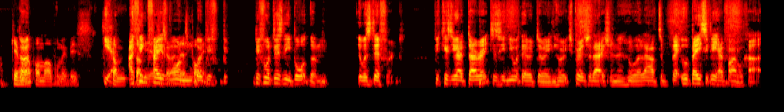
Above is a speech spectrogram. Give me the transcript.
I've given up on Marvel movies. Yeah, some, I some think Phase One But before Disney bought them, it was different because you had directors who knew what they were doing, who were experienced with action, and who were allowed to who basically had final cut.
